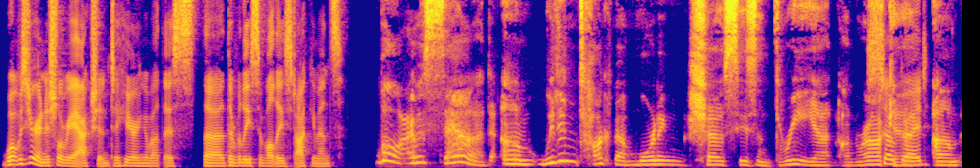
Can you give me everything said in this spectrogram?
what was your initial reaction to hearing about this, the the release of all these documents? Well, I was sad. Um, we didn't talk about Morning Show season three yet on Rocket. So good. Um,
